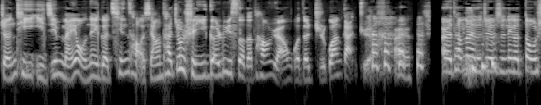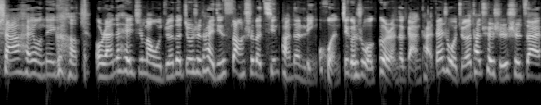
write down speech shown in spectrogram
整体已经没有那个青草香，它就是一个绿色的汤圆。我的直观感觉，而而且他卖的这个是那个豆沙。还有那个 偶然的黑芝麻，我觉得就是它已经丧失了青团的灵魂，这个是我个人的感慨。但是我觉得它确实是在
